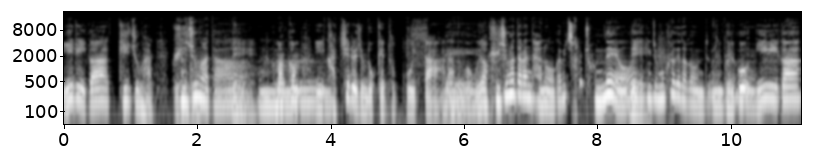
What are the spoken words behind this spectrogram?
1위가 귀중한. 귀중하다. 네. 음. 그만큼 이 가치를 좀 높게 두고 있다라는 네, 거고요. 귀중하다라는 단어 어감이 참 좋네요. 네. 굉장히 뭉클하게 다가오는데요. 그리고 네. 2위가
